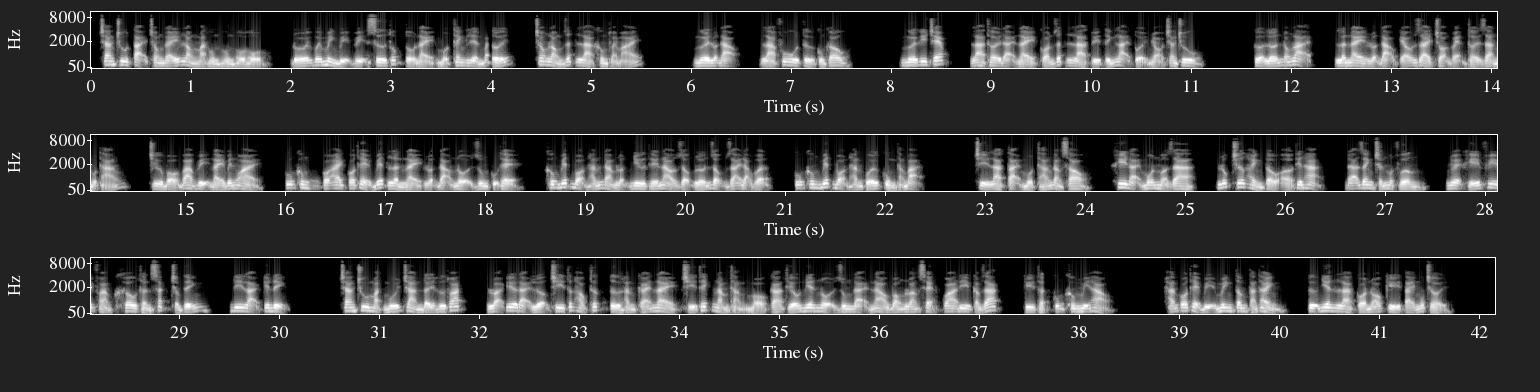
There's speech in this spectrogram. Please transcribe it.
Trang chu tại trong đấy lòng mặt hùng hùng hồ hồ đối với mình bị vị sư thúc tổ này một thanh liền bắt tới, trong lòng rất là không thoải mái. Người luận đạo, là phu tử cùng câu. Người ghi chép, là thời đại này còn rất là tùy tính lại tuổi nhỏ trang chu. Cửa lớn đóng lại, lần này luận đạo kéo dài trọn vẹn thời gian một tháng trừ bỏ ba vị này bên ngoài, cũng không có ai có thể biết lần này luận đạo nội dung cụ thể, không biết bọn hắn đàm luận như thế nào rộng lớn rộng rãi đạo vận, cũng không biết bọn hắn cuối cùng thắng bại. Chỉ là tại một tháng đằng sau, khi đại môn mở ra, lúc trước hành tẩu ở thiên hạ, đã danh chấn một phương, nhuệ khí phi phạm khâu thần sắc trầm tĩnh, đi lại kiên định. Trang chu mặt mũi tràn đầy hư thoát, loại kia đại lượng tri thức học thức từ hắn cái này chỉ thích nằm thẳng mỏ cá thiếu niên nội dung đại nào bóng loáng xẹt qua đi cảm giác, kỳ thật cũng không mỹ hảo. Hắn có thể bị minh tâm tán thành, tự nhiên là có nó kỳ tài ngút trời.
